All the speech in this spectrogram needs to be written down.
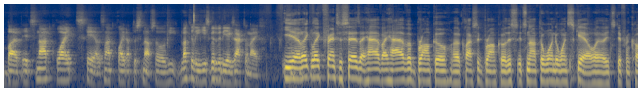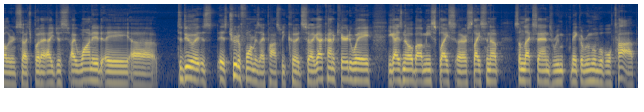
but it's not quite scale. It's not quite up to snuff. So he luckily he's good with the X-Acto knife. Yeah, like like Francis says, I have I have a Bronco, a classic Bronco. This it's not the one to one scale. Uh, it's different color and such. But I, I just I wanted a uh, to do it as as true to form as I possibly could. So I got kind of carried away. You guys know about me splice or uh, slicing up some Lexan to make a removable top.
